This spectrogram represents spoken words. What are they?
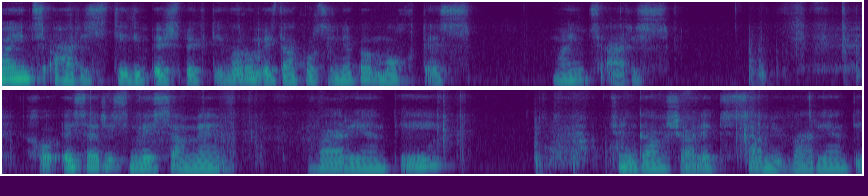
მაინც არის დიდი პერსპექტივა რომ ეს დაქორწინება მოხდეს. მაინც არის ხო ეს არის მესამე ვარიანტი ჩვენ გავშალეთ სამი ვარიანტი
